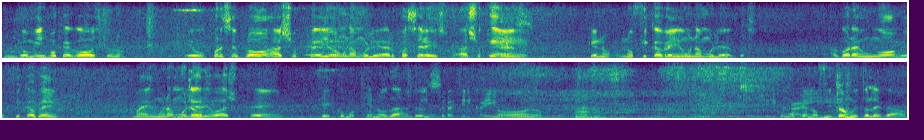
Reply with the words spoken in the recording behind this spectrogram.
Uhum. Eu mesmo que gosto, não? Eu, por exemplo, acho feio uma mulher fazer isso. Acho que, que não, não fica bem uma mulher. Pues. Agora, um homem fica bem, mas uma então, mulher eu acho que, que como que não dá. Então, será que ele caiu? Não, não. Uhum. Como que não fica então, muito legal.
